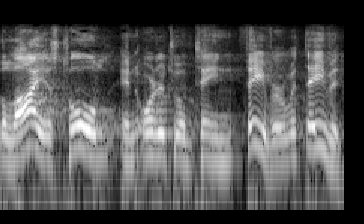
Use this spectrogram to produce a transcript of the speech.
The lie is told in order to obtain favor with David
